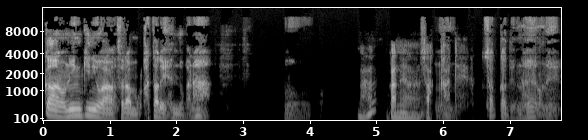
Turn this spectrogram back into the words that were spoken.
カーの人気には、それはもう語れへんのかな。うん、なんかね、サッカーって。サッカーって何やろね。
